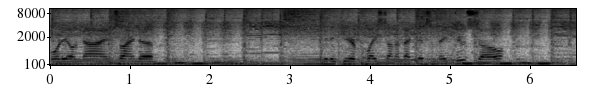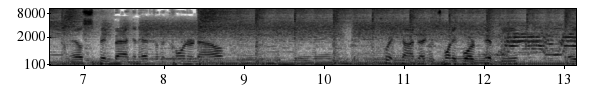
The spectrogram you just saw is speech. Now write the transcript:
Forty oh nine trying to a gear placed on the mechanism. They do so. They'll spin back and head for the corner now. Quick contact with 2450. They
